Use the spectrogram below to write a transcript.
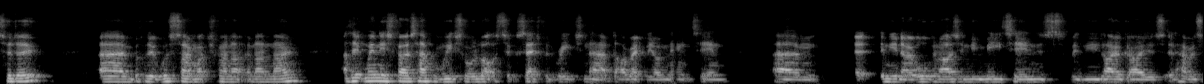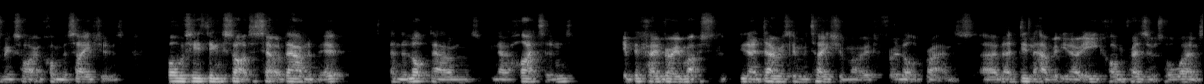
to do, um, because it was so much of an unknown. I think when this first happened, we saw a lot of success with reaching out directly on LinkedIn, um, and you know, organising new meetings with new logos and having some exciting conversations. But obviously, things started to settle down a bit, and the lockdown, you know, heightened. It became very much, you know, damage limitation mode for a lot of brands uh, that didn't have, you know, e-com presence or weren't,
